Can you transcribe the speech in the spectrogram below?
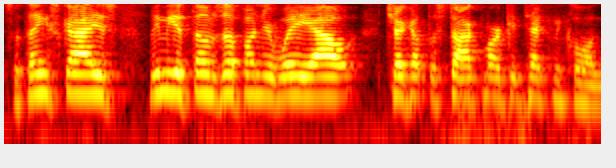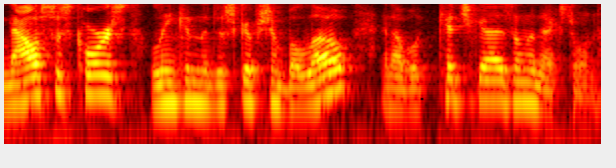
So thanks, guys. Leave me a thumbs up on your way out. Check out the stock market technical analysis course, link in the description below, and I will catch you guys on the next one.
